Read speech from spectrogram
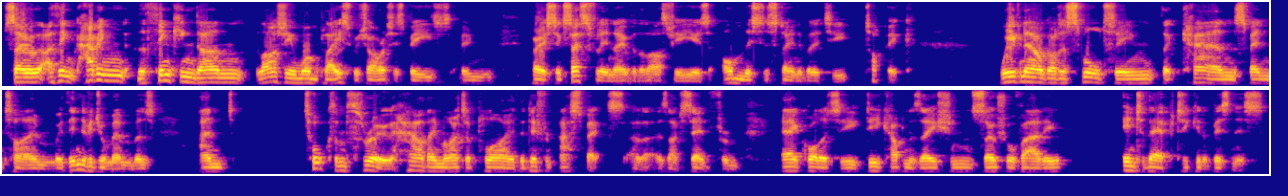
So I think having the thinking done largely in one place, which RSSB's been very successful in over the last few years on this sustainability topic, we've now got a small team that can spend time with individual members and talk them through how they might apply the different aspects, uh, as I've said, from air quality, decarbonisation, social value into their particular business,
